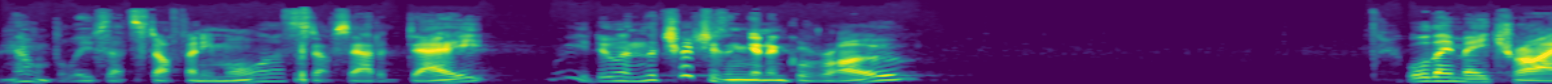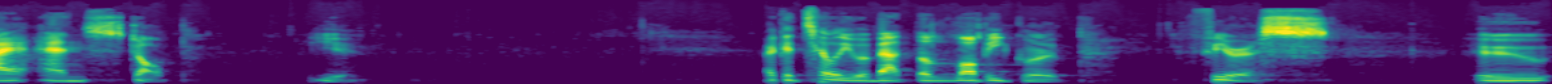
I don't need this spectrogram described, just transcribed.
No one believes that stuff anymore. That stuff's out of date. What are you doing? The church isn't going to grow. Or they may try and stop you. I could tell you about the lobby group, Firis, who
